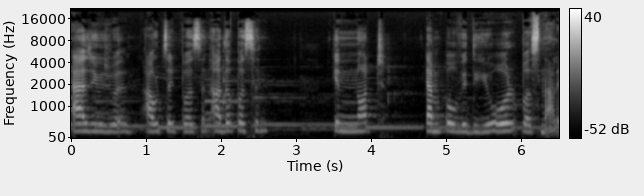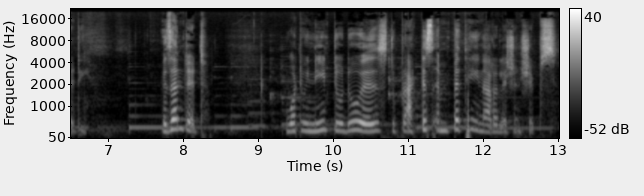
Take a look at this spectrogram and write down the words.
As usual, outside person, other person cannot tamper with your personality. Isn't it? what we need to do is to practice empathy in our relationships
